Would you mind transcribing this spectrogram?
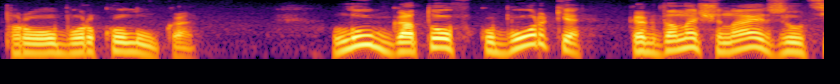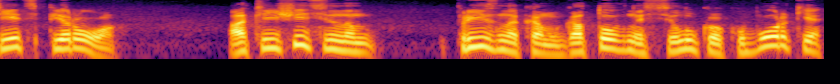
про уборку лука. Лук готов к уборке, когда начинает желтеть перо. Отличительным признаком готовности лука к уборке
